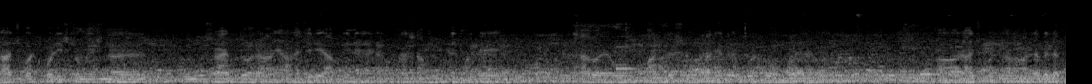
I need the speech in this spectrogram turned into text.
રાજકોટ પોલીસ કમિશનર સાહેબ દ્વારા અહીંયા હાજરી આપીને નશા મુક્તિ માટે સારો એવો માર્ગદર્શન કાર્યક્રમ કરતો રાજકોટના અલગ અલગ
